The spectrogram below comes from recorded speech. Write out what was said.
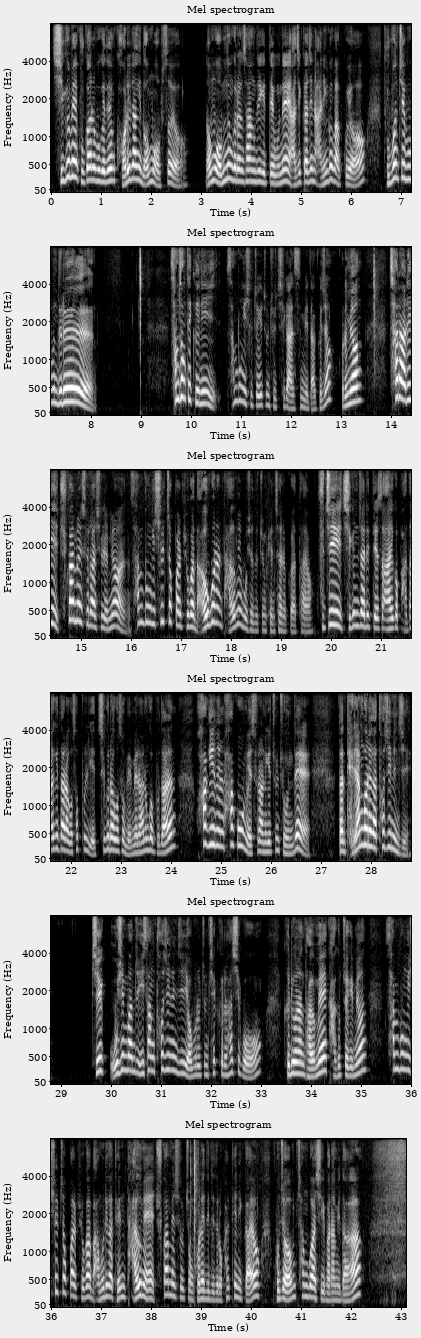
지금의 구간을 보게 되면 거래량이 너무 없어요. 너무 없는 그런 상황들이기 때문에 아직까지는 아닌 것 같고요. 두 번째 부분들은 삼성테크니 3분기 실적이 좀 좋지가 않습니다. 그죠? 그러면 차라리 추가 매수를 하시려면 3분기 실적 발표가 나오고 난 다음에 보셔도 좀 괜찮을 것 같아요. 굳이 지금 자리대에서 아 이거 바닥이다라고 섣불리 예측을 하고서 매매를 하는 것보다는 확인을 하고 매수를 하는 게 좀 좋은데 일단 대량 거래가 터지는지 즉 50만 주 이상 터지는지 여부를 좀 체크를 하시고 그리고 난 다음에 가급적이면 3분기 실적 발표가 마무리가 된 다음에 추가 매수를 좀 권해드리도록 할 테니까요. 그 점 참고하시기 바랍니다.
